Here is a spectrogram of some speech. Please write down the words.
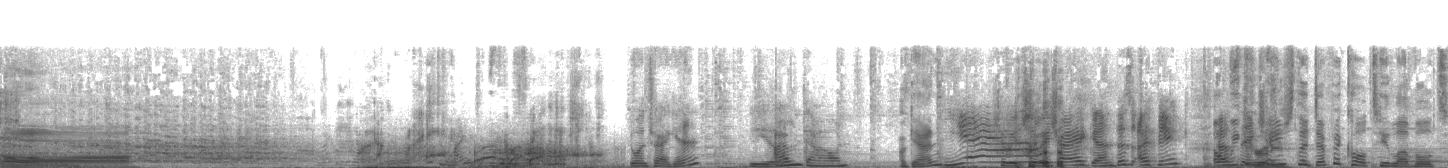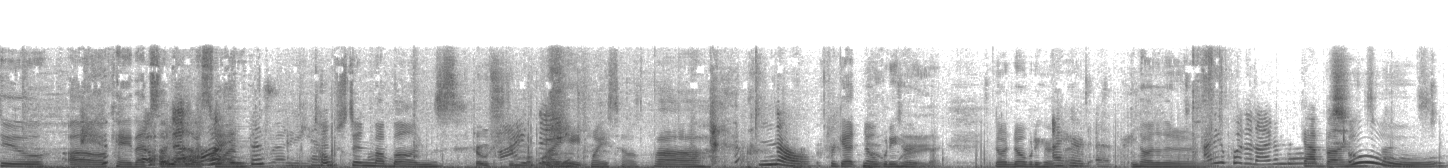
Aww. You want to try again? Yeah. I'm down. Again? Yeah. Should we should we try again? This I think. Oh, I we think- can change the difficulty level to. Oh, okay, that's the Oh, no. lowest one. This weekend. Toasting my buns. Toasting my buns. I hate myself. Ah, No, forget nobody heard that. No, nobody heard I that. I heard everything. No, no, no, no, no. How do you put an item down? Got buns. Ooh,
